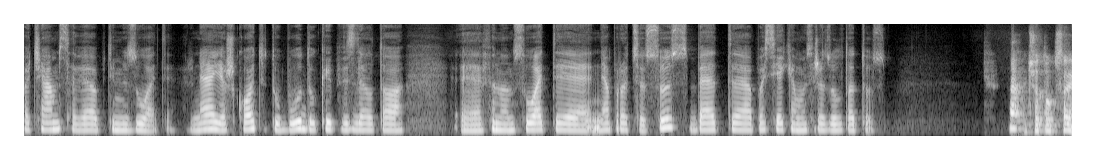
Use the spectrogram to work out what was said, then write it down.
pačiam save optimizuoti ar ne ieškoti tų būdų kaip vis dėlto finansuoti ne procesus bet pasiekiamus rezultatus na čia toksai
